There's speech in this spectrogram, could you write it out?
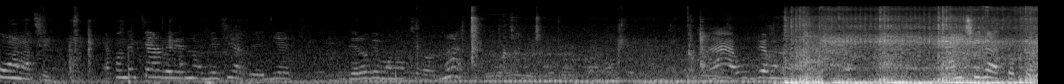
কম আছে এখন দেখছি আর বেড়ে না বেশি আছে ইয়ে বেরোবে মনে হচ্ছে রোদ না? হ্যাঁ উঠবে মনে হচ্ছে। ছিল এতক্ষণ।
